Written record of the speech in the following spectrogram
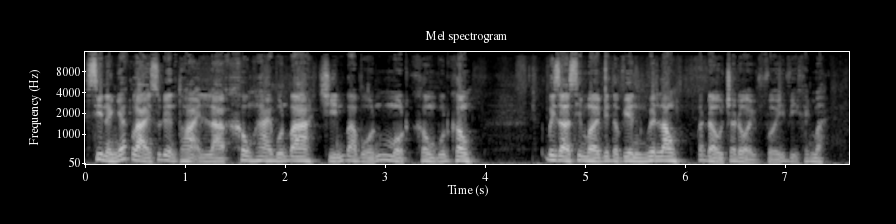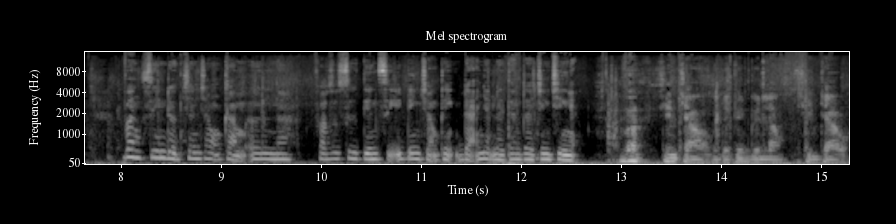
Xin được nhắc lại số điện thoại là 0243 934 1040. Bây giờ xin mời biên tập viên Nguyên Long bắt đầu trao đổi với vị khách mời. Vâng, xin được trân trọng cảm ơn à, Phó giáo sư tiến sĩ Đinh Trọng Thịnh đã nhận lời tham gia chương trình ạ. Vâng, xin chào biên tập viên Nguyên Long, xin chào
